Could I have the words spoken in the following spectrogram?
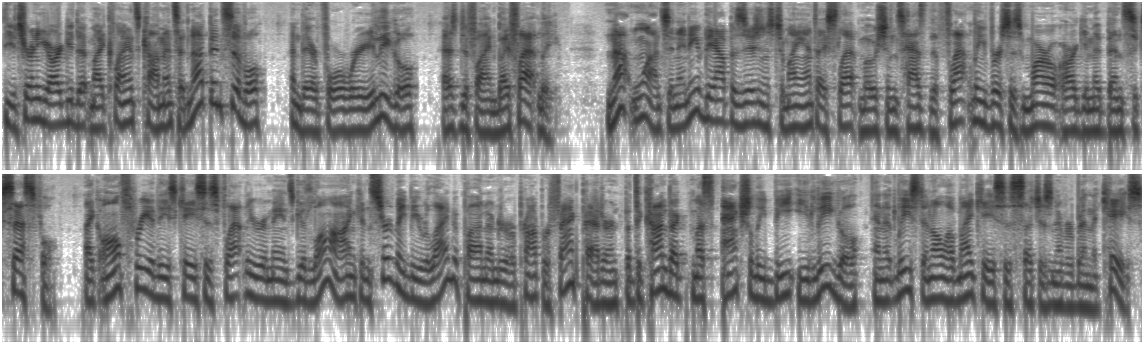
The attorney argued that my client's comments had not been civil and therefore were illegal, as defined by Flatley. Not once in any of the oppositions to my anti SLAPP motions has the Flatley versus Mauro argument been successful. Like all three of these cases, Flatley remains good law and can certainly be relied upon under a proper fact pattern, but the conduct must actually be illegal, and at least in all of my cases, such has never been the case.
